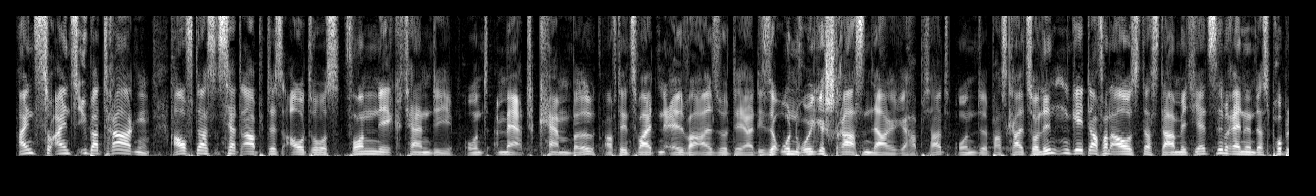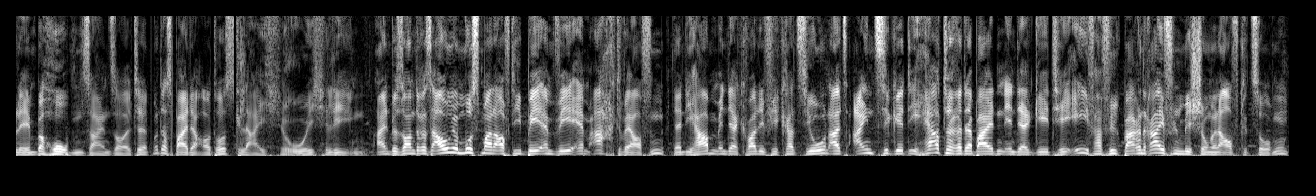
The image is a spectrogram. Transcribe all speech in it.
eins zu eins übertragen auf das Setup des Autos von Nick Tandy und Matt Campbell. Auf den zweiten Elver also, der diese unruhige Straßenlage gehabt hat. Und äh, Pascal zur Linden geht davon aus, dass damit jetzt im Rennen das Problem behoben sein sollte und dass beide Autos gleich ruhig liegen. Ein besonderes Auge muss man auf die BMW M8 werfen, denn die haben in der Qualifikation als einzige die härtere der beiden in der GTE verfügbaren Reifenmischungen aufgezogen.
